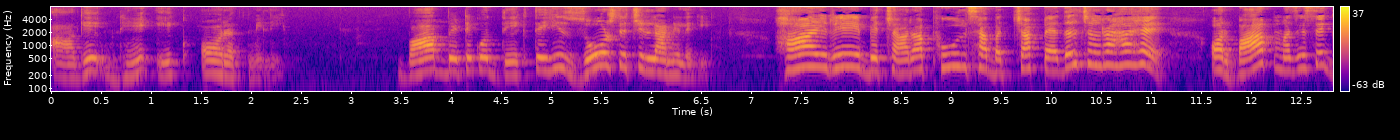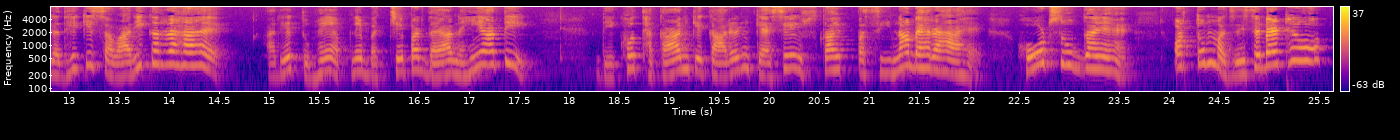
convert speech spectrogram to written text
आगे उन्हें एक औरत मिली। बाप बेटे को देखते ही ज़ोर से चिल्लाने लगी। हाय रे बेचारा, फूल सा बच्चा पैदल चल रहा है और बाप मज़े से गधे की सवारी कर रहा है। अरे तुम्हें अपने बच्चे पर दया नहीं आती? देखो, थकान के कारण कैसे उसका पसीना बह रहा है। होठ सूख गए हैं और तुम मज़े से बैठे हो।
